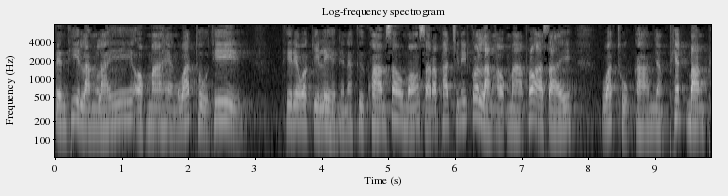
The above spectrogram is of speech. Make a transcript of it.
เป็นที่หลังไหลออกมาแห่งวัตถุที่ที่เรียกว่ากิเลสเนี่ยนะคือความเศร้ามองสารพัดชนิดก็หลั่งออกมา เพราะอาศัยวัตถุกรรมอย่างเพชรบางเพ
